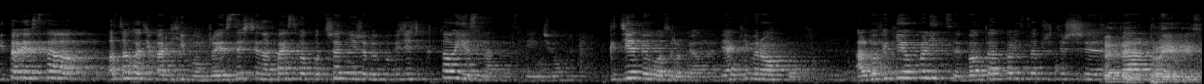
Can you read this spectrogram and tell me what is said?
I to jest to, o co chodzi w archiwum, że jesteście nam Państwo potrzebni, żeby powiedzieć, kto jest na tym zdjęciu, gdzie było zrobione, w jakim roku, albo w jakiej okolicy, bo ta okolica przecież się bardzo projekt jest.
